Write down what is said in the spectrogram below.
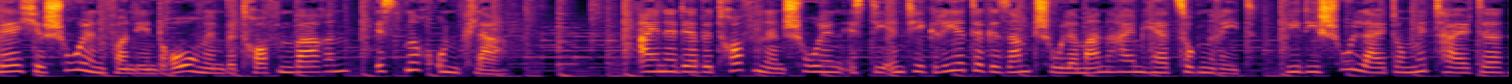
Welche Schulen von den Drohungen betroffen waren, ist noch unklar. Eine der betroffenen Schulen ist die integrierte Gesamtschule Mannheim-Herzogenried. Wie die Schulleitung mitteilte,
